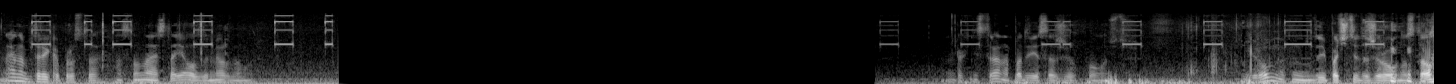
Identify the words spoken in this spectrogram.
Наверное, батарейка просто основная стояла, замерзла. Как ни странно, подвес ожил полностью. И ровно? Ну, Да и почти даже ровно стал.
